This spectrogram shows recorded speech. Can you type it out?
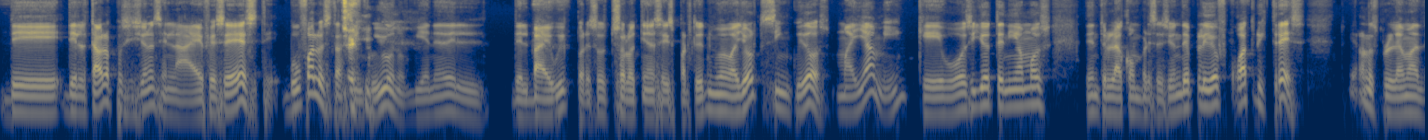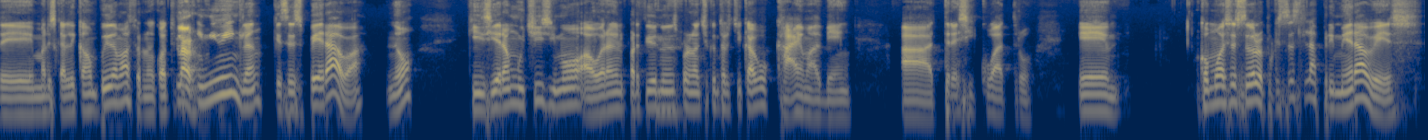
De, de, la tabla de posiciones en la AFC Este. Buffalo está 5 y 1, viene del, del bye week, por eso solo tiene seis partidos. Nueva York, 5 y 2. Miami, que vos y yo teníamos dentro de la conversación de playoff, 4 y 3. Tuvieron los problemas de mariscal de campo y demás, pero no 4 y claro. Y New England, que se esperaba, ¿no? Que hiciera muchísimo, ahora en el partido de lunes por la noche contra Chicago, cae más bien a 3 y 4. Eh, ¿Cómo es este dolor? Porque esta es la primera vez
